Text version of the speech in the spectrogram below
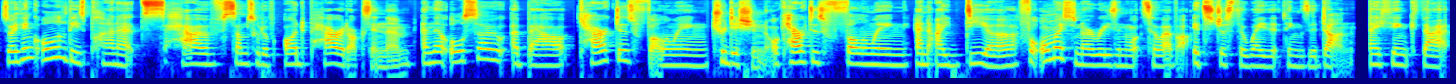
So I think all of these planets have some sort of odd paradox in them, and they're also about characters following tradition or characters following an idea for almost no reason whatsoever. It's just the way that things are done. I think that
